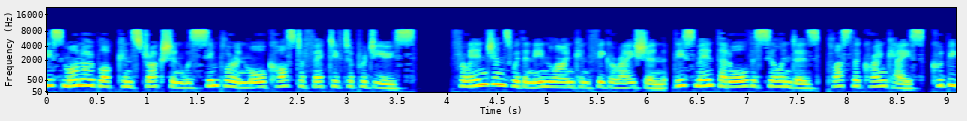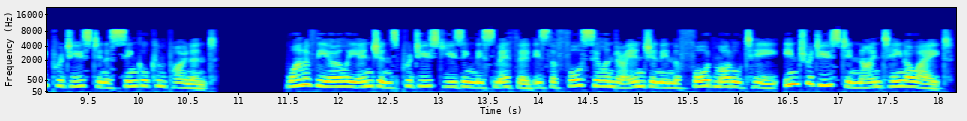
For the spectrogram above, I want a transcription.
This monoblock construction was simpler and more cost-effective to produce. For engines with an inline configuration, this meant that all the cylinders, plus the crankcase, could be produced in a single component. One of the early engines produced using this method is the four-cylinder engine in the Ford Model T, introduced in 1908.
